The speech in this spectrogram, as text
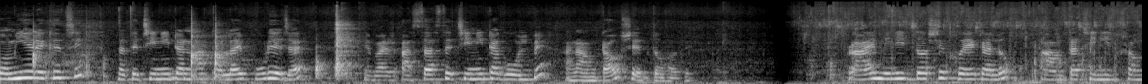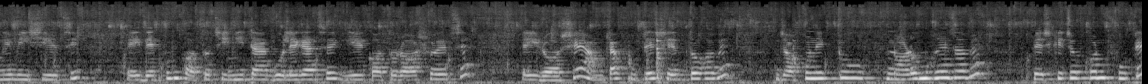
কমিয়ে রেখেছি যাতে চিনিটা না তলায় পুড়ে যায়। এবার আস্তে আস্তে চিনিটা গলবে আর আমটাও সেদ্ধ হবে। প্রায় মিনিট দশেক হয়ে গেল আমটা চিনির সঙ্গে মিশিয়েছি। এই দেখুন কত চিনিটা গলে গেছে, গিয়ে কত রস হয়েছে। এই রসে আমটা ফুটে সেদ্ধ হবে। যখন একটু নরম হয়ে যাবে, বেশ কিছুক্ষণ ফুটে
